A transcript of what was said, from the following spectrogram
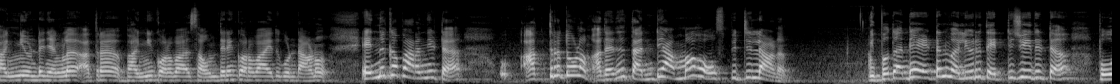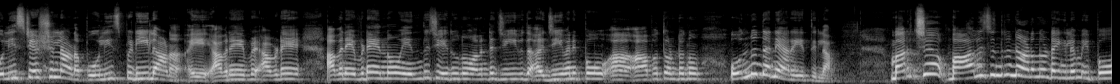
ഭംഗിയുണ്ട്. ഞങ്ങൾ അത്ര ഭംഗി കുറവാ സൗന്ദര്യം കുറവായത് കൊണ്ടാണോ? എന്നൊക്കെ പറഞ്ഞിട്ട് അത്രത്തോളം അതായത് തന്റെ അമ്മ ഹോസ്പിറ്റലിലാണ്. ഇപ്പോൾ തന്റെ ഏട്ടൻ വലിയൊരു തെറ്റ് ചെയ്തിട്ട് പോലീസ് സ്റ്റേഷനിലാണ് പോലീസ് പിടിയിലാണ്. അവനെ അവിടെ അവൻ എവിടെയെന്നോ എന്ത് ചെയ്തു അവന്റെ ജീവിത ജീവനിപ്പോൾ ആപത്തുണ്ടെന്നോ ഒന്നും തന്നെ അറിയത്തില്ല. മറിച്ച് ബാലചന്ദ്രൻ ആണെന്നുണ്ടെങ്കിലും ഇപ്പോൾ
